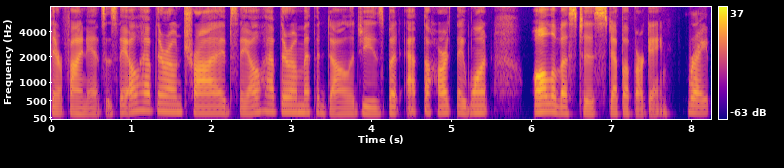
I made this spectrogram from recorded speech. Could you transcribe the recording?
their finances. They all have their own tribes, they all have their own methodologies, but at the heart, they want all of us to step up our game. Right.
